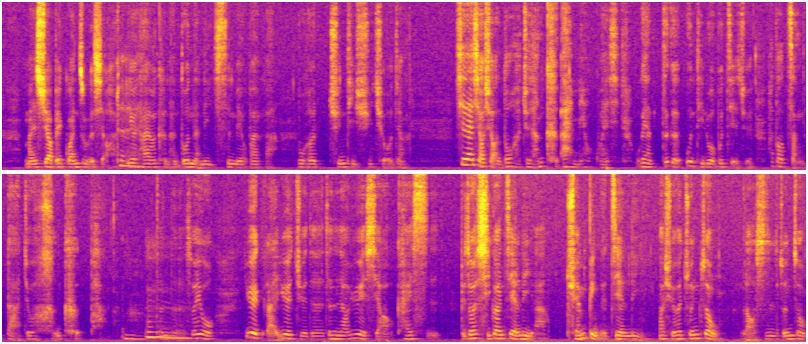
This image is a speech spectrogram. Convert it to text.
蛮需要被关注的小孩，因为他有可能很多能力是没有办法符合群体需求这样。现在小小的都觉得很可爱，没有关系。我跟你讲，这个问题如果不解决，他到长大就很可怕，嗯，真的。所以我越来越觉得，真的要越小开始，比如说习惯建立啊，权柄的建立，要学会尊重老师，尊重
